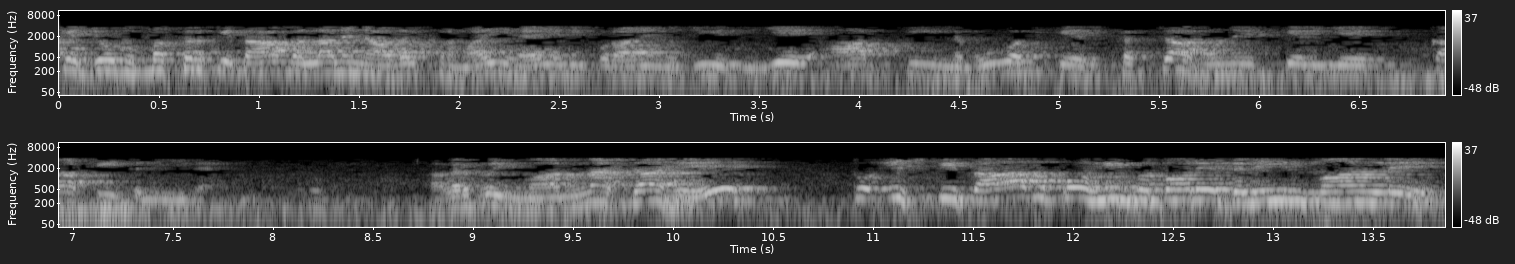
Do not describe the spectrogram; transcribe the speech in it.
کہ جو مفسر کتاب اللہ نے نازل فرمائی ہے یعنی قرآن مجید، یہ آپ کی نبوت کے سچا ہونے کے لیے کافی دلیل ہے۔ اگر کوئی ماننا چاہے تو اس کتاب کو ہی بطور دلیل مان لے۔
